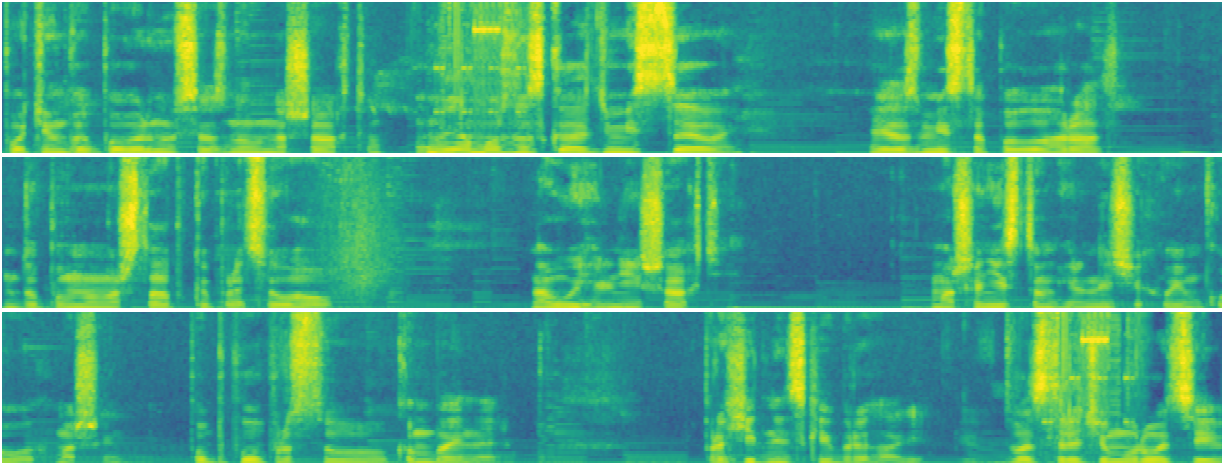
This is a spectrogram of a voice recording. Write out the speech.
потім повернувся знову на шахту. Ну, я можна сказати, місцевий. Я з міста Павлоград до повномасштабки працював на вугільній шахті машиністом гірничих виїмкових машин. Попросту комбайнер в прохідницькій бригаді. В 23-му році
